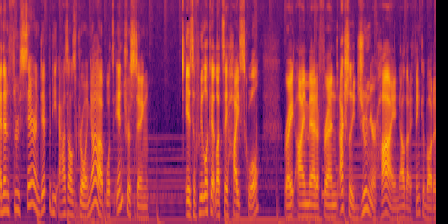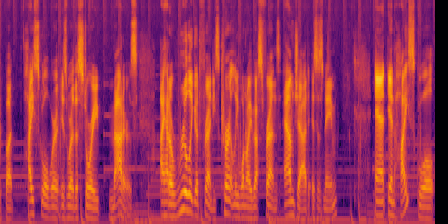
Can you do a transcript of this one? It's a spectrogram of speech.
And then through serendipity as I was growing up, what's interesting is if we look at let's say high school, right? I met a friend, actually junior high now that I think about it, but high school where is where the story matters. I had a really good friend. He's currently one of my best friends. Amjad is his name. And in high school,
